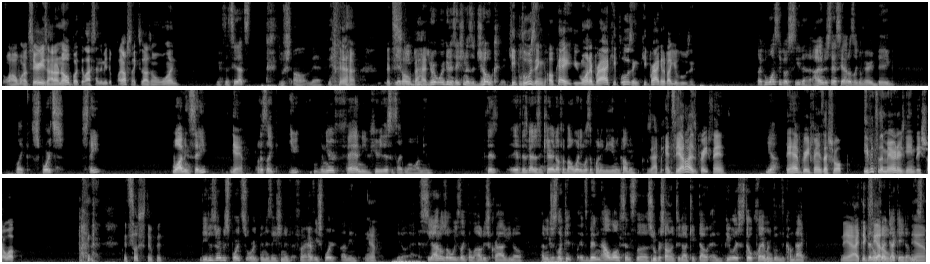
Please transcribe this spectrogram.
Well, World Series, I don't know, but the last time they made the playoffs like 2001. See, that's you. Sh- oh man. Yeah. It's yeah, so you, bad. Your organization is a joke. Keep losing. Okay, you want to brag? Keep losing. Keep bragging about your losing. Like, who wants to go see that? I understand Seattle's like a very big, like sports state. Well, I mean city. Yeah. But it's like you when you're a fan, you hear this. It's like, well, I mean, this if this guy doesn't care enough about winning, what's the point of me even coming? Exactly. And Seattle has great fans. Yeah. They have great fans that show up. Even to the Mariners game, they show up. But it's so stupid. They deserve a sports organization for every sport. I mean, yeah. You know, Seattle's always like the loudest crowd. You know, I mean, just look at it's been how long since the Supersonics got kicked out, and people are still clamoring for them to come back. Yeah, I think it's Seattle. over a decade at least. Yeah,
